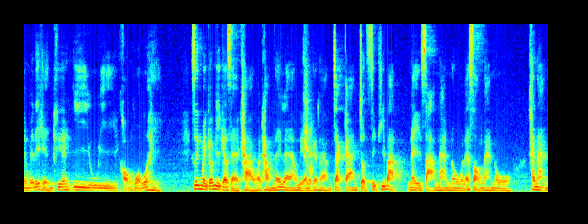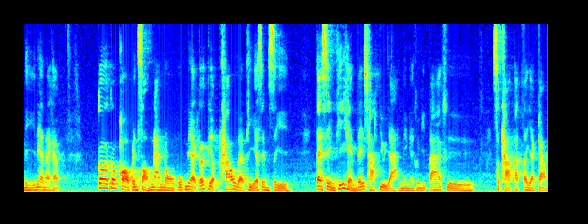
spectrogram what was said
ยังไม่ได้เห็นเครื่อง EUV ของหัวเว่ย ซึ่งมันก็มีกระแสข่าวว่าทำได้แล้ว หรืออะไรก็ตามจากการจดสิทธิบัตรใน 3 นาโน และ 2 นาโน ขณะนี้เนี่ยนะครับก็ก็พอเป็น 2 นาโนปุ๊บเนี่ยก็เกือบเท่ากับ TSMC แต่สิ่งที่เห็นได้ชัดอยู่อย่างหนึ่งอะคุณกีตาร์คือสถาปัตยกรรม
